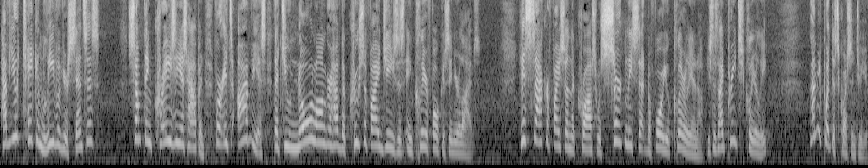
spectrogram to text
Have you taken leave of your senses? Something crazy has happened, for it's obvious that you no longer have the crucified Jesus in clear focus in your lives. His sacrifice on the cross was certainly set before you clearly enough. He says, I preached clearly. Let me put this question to you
